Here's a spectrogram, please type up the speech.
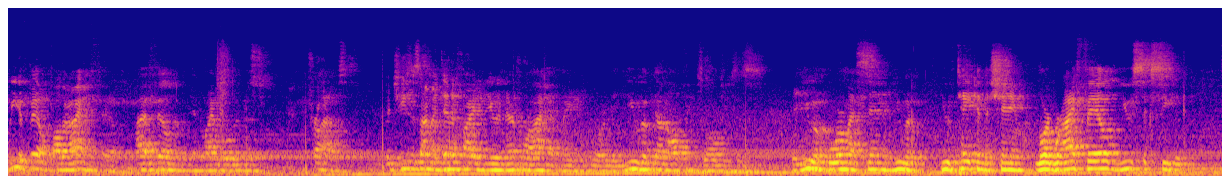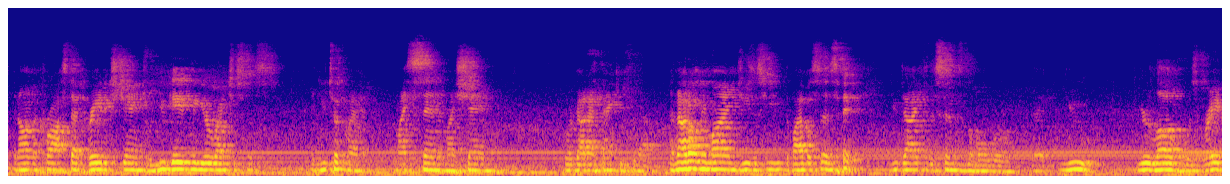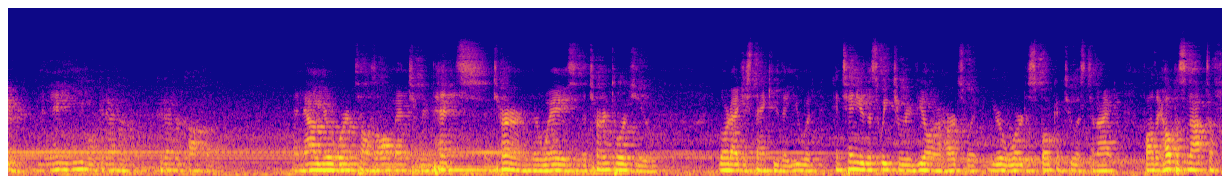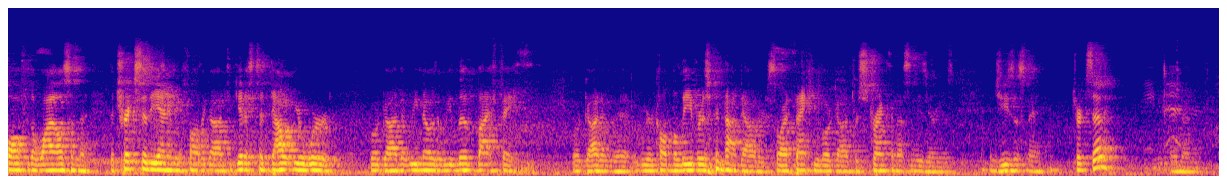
we have failed, Father, I have failed. I have failed in my wilderness trials. But Jesus, I'm identified in you, and therefore I have made it, Lord, that you have done all things well, Jesus. That you have bore my sin, and you have you have taken the shame. Lord, where I failed, you succeeded. And on the cross, that great exchange where you gave me your righteousness, and you took my, my sin and my shame. Lord God, I thank you for that. And not only mine, Jesus, you, the Bible says that you died for the sins of the whole world. That you, your love was greater than any evil could ever could ever cough up. And now your word tells all men to repent and turn their ways and to turn towards you. Lord, I just thank you that you would continue this week to reveal in our hearts what your word has spoken to us tonight. Father, help us not to fall for the wiles and the, the tricks of the enemy, Father God, to get us to doubt your word, Lord God, that we know that we live by faith, Lord God, and that we are called believers and not doubters. So I thank you, Lord God, for strengthening us in these areas. In Jesus' name. Church said, Amen. Amen.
